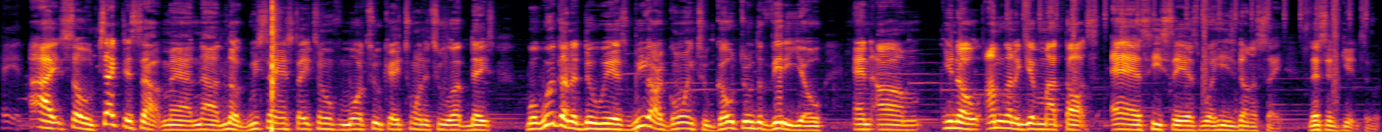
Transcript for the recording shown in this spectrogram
Hey, All right, so check this out, man. Now, look, we saying stay tuned for more 2K22 updates. What we're gonna do is we are going to go through the video, and um, you know, I'm gonna give my thoughts as he says what he's gonna say. Let's just get to it.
